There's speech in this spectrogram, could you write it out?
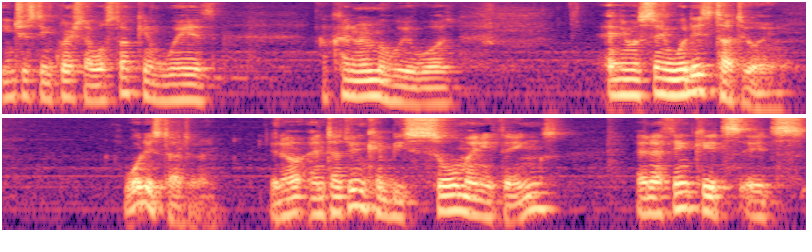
interesting question i was talking with i can't remember who it was. And he was saying what is tattooing? What is tattooing? You know and tattooing can be so many things. And i think it's it's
